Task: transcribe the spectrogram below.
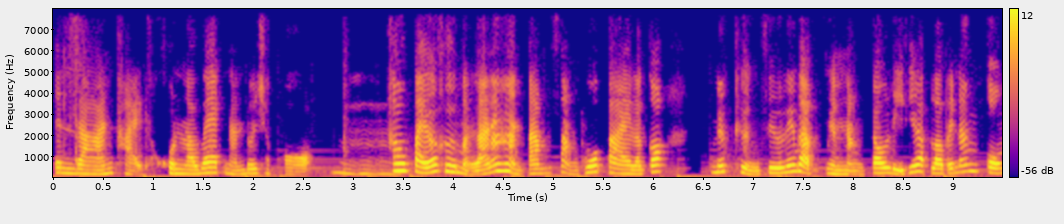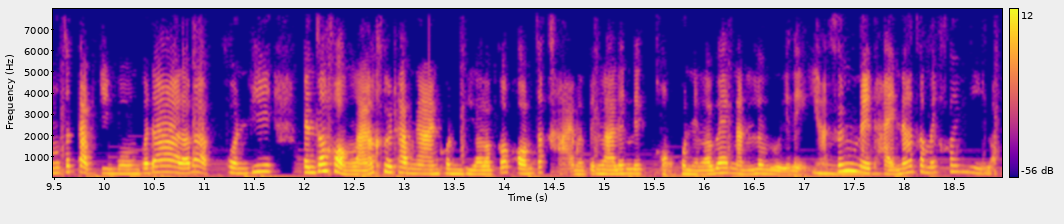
เป็นร้านขายคนละแวกนั้นโดยเฉพาะอืมอืมอืมเข้าไปก็คือเหมือนร้านอาหารตามสั่งทั่วไป แล้วก็ นึกถึงฟิลลิ่งแบบเหมือนหนังเกาหลีที่แบบเราไปนั่งกงจะกลับกี่โมงก็ได้ แล้วแบบคนที่เป็นเจ้าของร้านก็คือทำงานคนเดียวแล้วก็พร้อมจะขายเหมันเป็นร้านเล็ก ๆ ของคนในละแวกนั้นเลยอะไรอย่างเงี้ยซึ่งในไทยน่าจะไม่ค่อยมีหรอก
